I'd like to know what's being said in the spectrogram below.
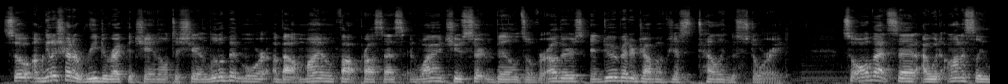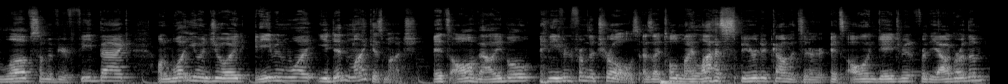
So I'm going to try to redirect the channel to share a little bit more about my own thought process and why I choose certain builds over others and do a better job of just telling the story. So all that said, I would honestly love some of your feedback on what you enjoyed and even what you didn't like as much. It's all valuable and even from the trolls. As I told my last spirited commenter, it's all engagement for the algorithm.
